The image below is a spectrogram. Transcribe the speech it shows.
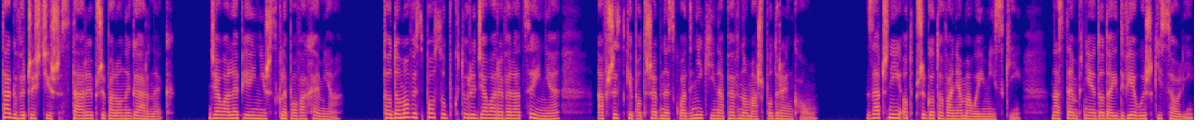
Tak wyczyścisz stary, przypalony garnek. Działa lepiej niż sklepowa chemia. To domowy sposób, który działa rewelacyjnie, a wszystkie potrzebne składniki na pewno masz pod ręką. Zacznij od przygotowania małej miski. Następnie dodaj dwie łyżki soli.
